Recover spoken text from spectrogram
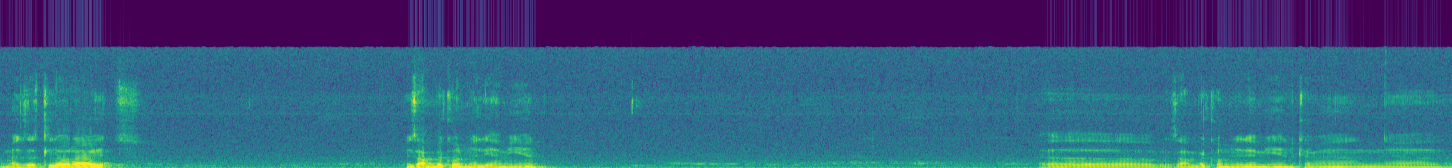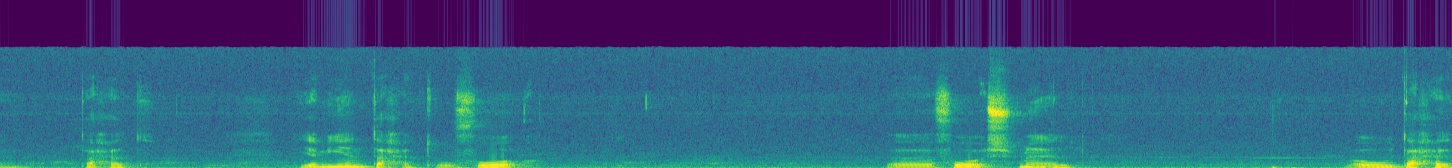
اما إذا قلت له رايت إذا عم باكل من اليمين آه إذا عم باكل من اليمين كمان آه تحت يمين تحت وفوق فوق شمال وتحت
